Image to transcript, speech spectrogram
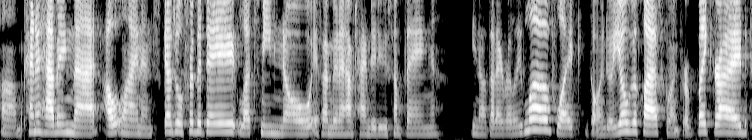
um, kind of having that outline and schedule for the day lets me know if I'm going to have time to do something you know that I really love, like going to a yoga class, going for a bike ride,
